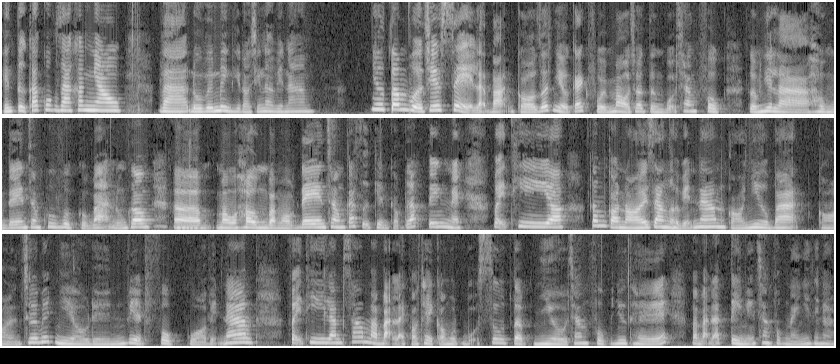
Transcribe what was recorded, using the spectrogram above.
đến từ các quốc gia khác nhau và đối với mình thì đó chính là Việt Nam. Như Tâm vừa chia sẻ là bạn có rất nhiều cách phối màu cho từng bộ trang phục giống như là hồng đen trong khu vực của bạn đúng không? Ừ. À, màu hồng và màu đen trong các sự kiện của Blackpink này. Vậy thì uh, Tâm có nói rằng ở Việt Nam có nhiều bạn còn chưa biết nhiều đến Việt phục của Việt Nam. Vậy thì làm sao mà bạn lại có thể có một bộ sưu tập nhiều trang phục như thế và bạn đã tìm những trang phục này như thế nào?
